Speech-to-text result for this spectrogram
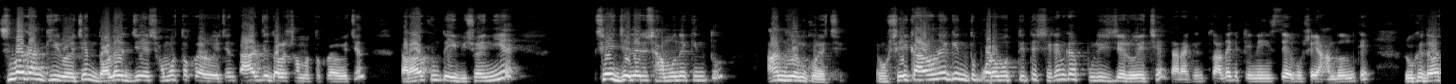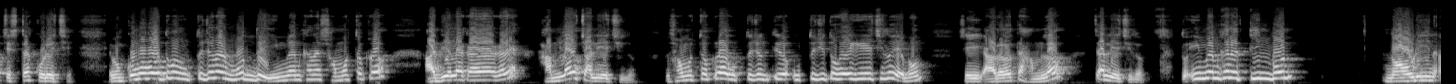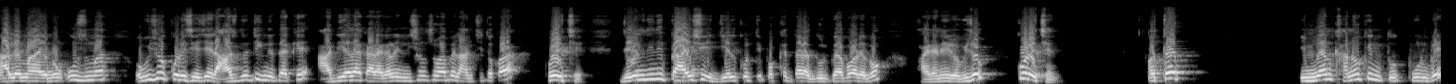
শুভাকাঙ্ক্ষী রয়েছেন, দলের যে সমর্থকরা রয়েছেন, তার যে দলের সমর্থকরা রয়েছেন, তারাও কিন্তু এই বিষয় নিয়ে সেই জেলের সামনে কিন্তু আন্দোলন করেছে। এবং সেই কারণে কিন্তু পরবর্তীতে সেখানকার পুলিশ যে রয়েছে, তারা কিন্তু তাদেরকে টেনে হিসেবে এবং সেই আন্দোলনকে রুখে দেওয়ার চেষ্টা করেছে। এবং ক্রমবর্ধমান উত্তেজনার মধ্যে ইমরান খানের সমর্থকরাও আদিয়ালা কারাগারে হামলাও চালিয়েছিল। তো সমর্থকরা উত্তেজিত উত্তেজিত হয়ে গিয়েছিল এবং সেই আদালতে হামলাও চালিয়েছিল। তো ইমরান খানের তিন বোন, নওরিন, আলেমা এবং উজমা অভিযোগ করেছে যে রাজনৈতিক নেতাকে আদিয়ালা কারাগারে নৃশংসভাবে লাঞ্ছিত করা হয়েছে যেখানে তিনি প্রায়শই জেল কর্তৃপক্ষের দ্বারা দুর্ব্যবহার এবং হয়রানির অভিযোগ করেছেন। অর্থাৎ ইমরান খানও কিন্তু পূর্বে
